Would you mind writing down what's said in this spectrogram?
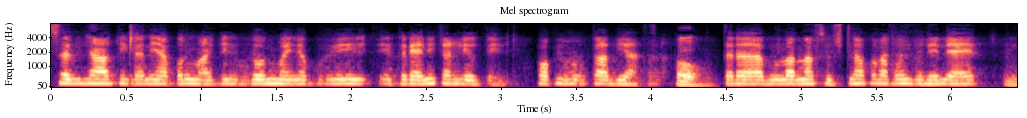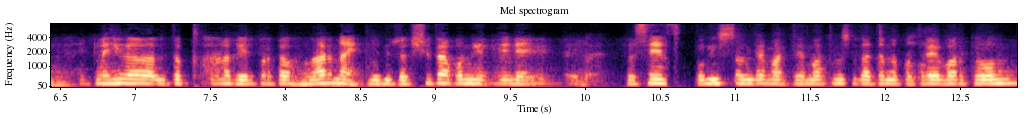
सर या ठिकाणी आपण मागील दोन महिन्यापूर्वी एक रॅली काढली होती कॉपी मुक्त अभियान हो. तर मुलांना सूचना पण आपण दिलेल्या आहेत कुठलाही कुठला गैरप्रकार होणार नाही याची दक्षता आपण घेतलेली आहे तसेच पोलीस संघाच्या माध्यमातून सुद्धा त्यांना पत्रव्यवहार करून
